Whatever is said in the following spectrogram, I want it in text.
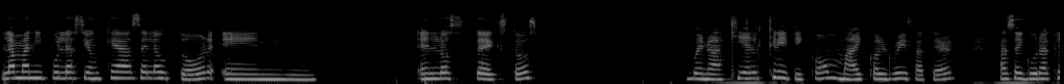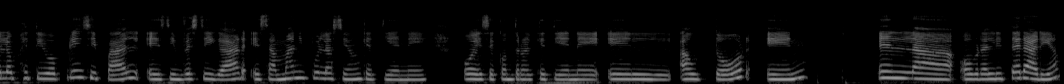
la manipulación que hace el autor en, en los textos. Bueno, aquí el crítico Michael Riffater asegura que el objetivo principal es investigar esa manipulación que tiene o ese control que tiene el autor en, en la obra literaria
